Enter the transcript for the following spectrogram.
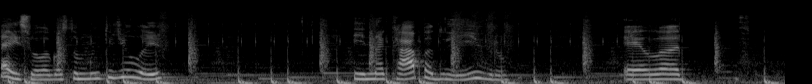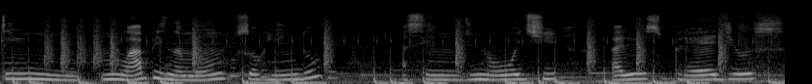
É isso, ela gosta muito de ler. E na capa do livro, ela tem um lápis na mão, sorrindo, assim, de noite, vários prédios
